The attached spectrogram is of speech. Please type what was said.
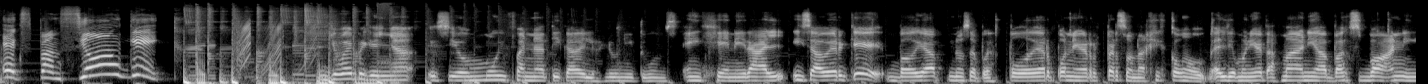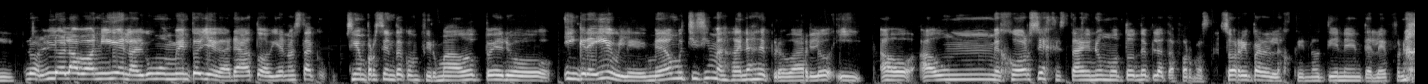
Expansión Geek. Yo de pequeña he sido muy fanática de los Looney Tunes en general y saber que voy a, no sé, pues poder poner personajes como el demonio de Tasmania, Bugs Bunny, Lo- Lola Bunny en algún momento llegará, todavía no está 100% confirmado, pero increíble, me da muchísimas ganas de probarlo y aún mejor si es que está en un montón de plataformas. Sorry para los que no tienen teléfono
